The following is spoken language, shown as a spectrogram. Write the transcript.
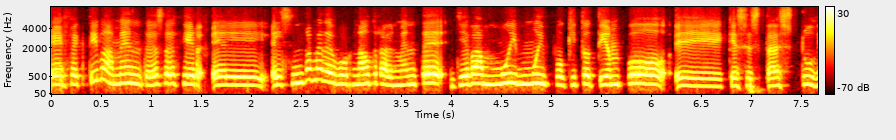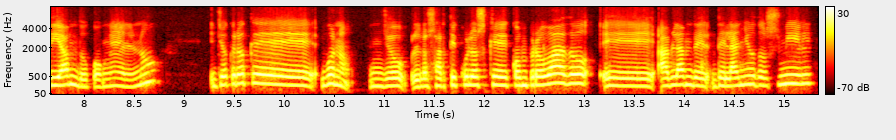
Efectivamente, es decir, el, síndrome de burnout realmente lleva muy, muy poquito tiempo eh, que se está estudiando con él, ¿no? Yo creo que, bueno, yo los artículos que he comprobado hablan del año 2000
